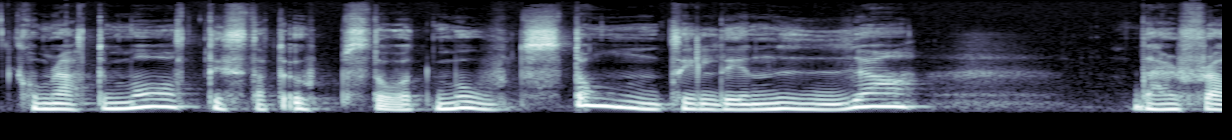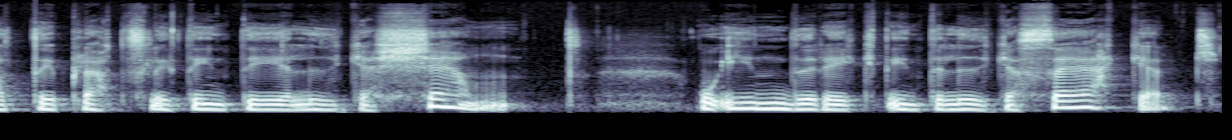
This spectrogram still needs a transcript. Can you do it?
kommer det automatiskt att uppstå ett motstånd till det nya därför att det plötsligt inte är lika känt och indirekt inte lika säkert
